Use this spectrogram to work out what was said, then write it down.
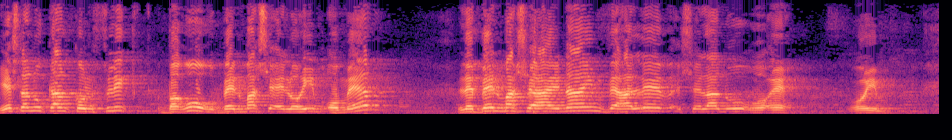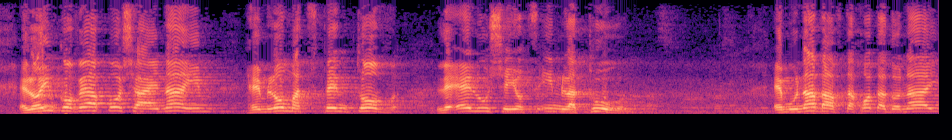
יש לנו כאן קונפליקט ברור בין מה שאלוהים אומר לבין מה שהעיניים והלב שלנו רואה, רואים. אלוהים קובע פה שהעיניים הם לא מצפן טוב לאלו שיוצאים לטור. אמונה בהבטחות אדוני,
